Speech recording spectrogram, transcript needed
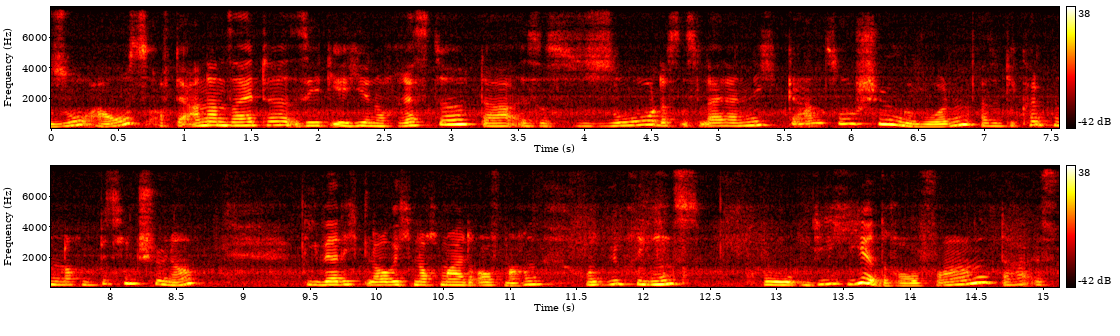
so aus. Auf der anderen Seite seht ihr hier noch Reste. Da ist es so, das ist leider nicht ganz so schön geworden. Also die könnten noch ein bisschen schöner. Die werde ich, glaube ich, noch mal drauf machen. Und übrigens, wo die hier drauf waren, da ist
